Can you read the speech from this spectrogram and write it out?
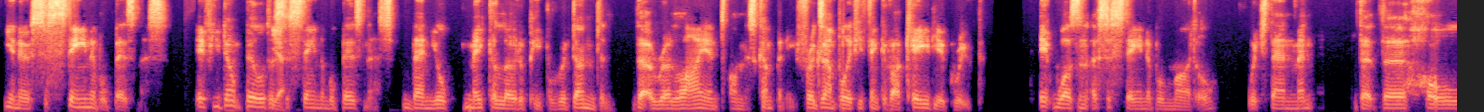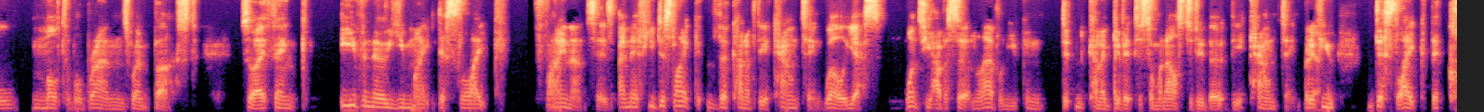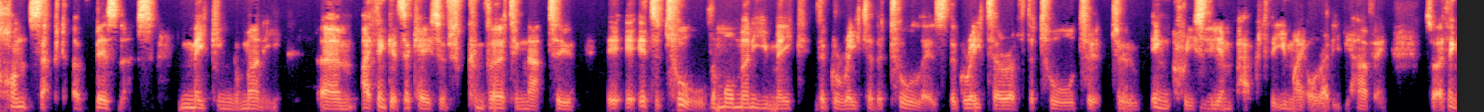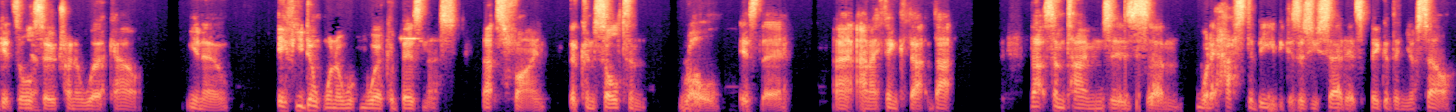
you know sustainable business if you don't build a Yeah. sustainable business, then you'll make a load of people redundant that are reliant on this company. For example, if you think of Arcadia Group, it wasn't a sustainable model, which then meant that the whole multiple brands went bust. So I think even though you might dislike finances, and if you dislike the kind of the accounting, well, yes, once you have a certain level, you can d- kind of give it to someone else to do the, the accounting. But if you dislike the concept of business, making money, um, I think it's a case of converting that to it, it's a tool. The more money you make, the greater the tool is, the greater of the tool to to increase the impact that you might already be having. So I think it's also trying to work out, you know, if you don't want to work a business, that's fine. The consultant role is there, uh, and I think that that that sometimes is um, what it has to be because, as you said, it's bigger than yourself,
